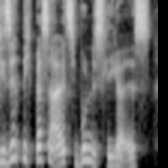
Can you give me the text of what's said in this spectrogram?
die sind nicht besser als die Bundesliga ist.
